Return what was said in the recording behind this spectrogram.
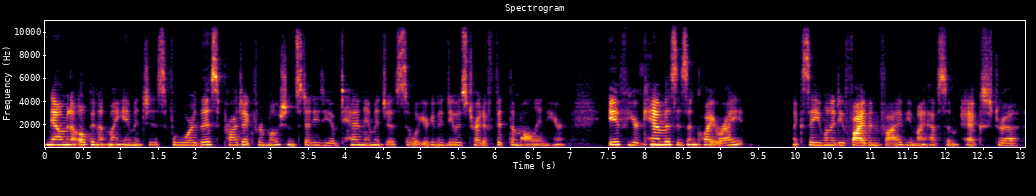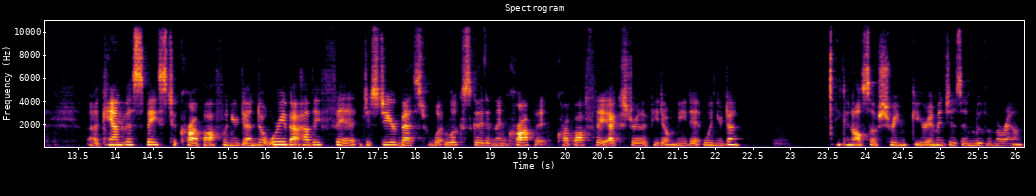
Now I'm going to open up my images. For this project for motion studies, you have 10 images. So what you're going to do is try to fit them all in here. If your canvas isn't quite right, like say you want to do 5 and 5, you might have some extra uh, canvas space to crop off when you're done. Don't worry about how they fit. Just do your best what looks good and then crop it. Crop off the extra if you don't need it when you're done. You can also shrink your images and move them around.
